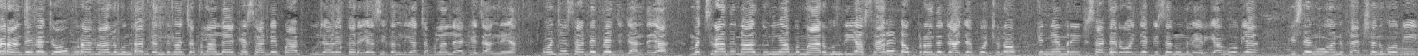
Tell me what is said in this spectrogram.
ਘਰਾਂ ਦੇ ਵਿੱਚ ਉਹ ਬੁਰਾ ਹਾਲ ਹੁੰਦਾ, ਗੰਦੀਆਂ ਚੱਪਲਾਂ ਲੈ ਕੇ ਸਾਡੇ ਪਾਠ ਪੂਜਾ ਵਾਲੇ ਘਰੇ ਅਸੀਂ ਗੰਦੀਆਂ ਚੱਪਲਾਂ ਲੈ ਕੇ ਜਾਂਦੇ ਆ ਪਹੁੰਚੇ ਸਾਡੇ ਭਿੱਜ ਜਾਂਦੇ ਆ। ਮੱਛਰਾਂ ਦੇ ਨਾਲ ਦੁਨੀਆ ਬਿਮਾਰ ਹੁੰਦੀ ਆ, ਸਾਰੇ ਡਾਕਟਰਾਂ ਦੇ ਜਾ ਜਾ ਪੁੱਛ ਲਓ, ਕਿੰਨੇ ਮਰੀਜ਼ ਸਾਡੇ ਰੋਜ਼ ਦੇ ਕਿਸੇ ਨੂੰ ਮਲੇਰੀਆ ਹੋ ਗਿਆ, ਕਿਸੇ ਨੂੰ ਇਨਫੈਕਸ਼ਨ ਹੋ ਗਈ,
